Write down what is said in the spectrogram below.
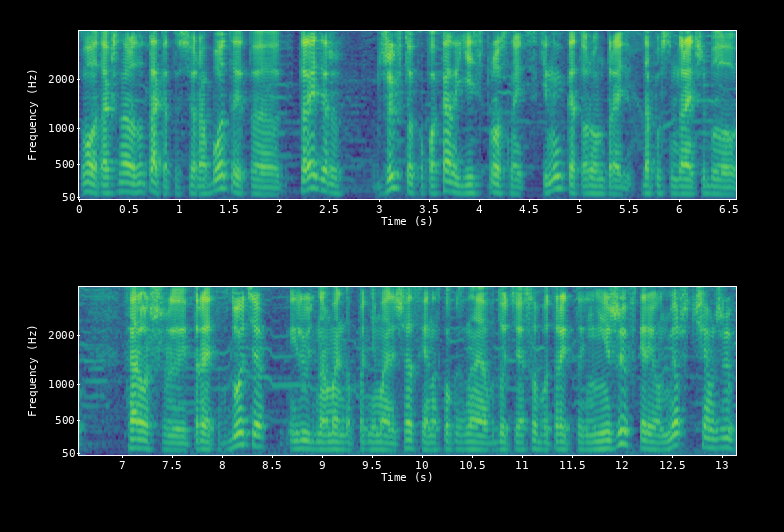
Вот, так что, народ, вот так это все работает. Э, трейдер жив только пока есть спрос на эти скины, которые он трейдит. Допустим, раньше было хороший трейд в доте, и люди нормально поднимали. Сейчас, я насколько знаю, в доте особо трейд-то не жив, скорее он мертв, чем жив.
